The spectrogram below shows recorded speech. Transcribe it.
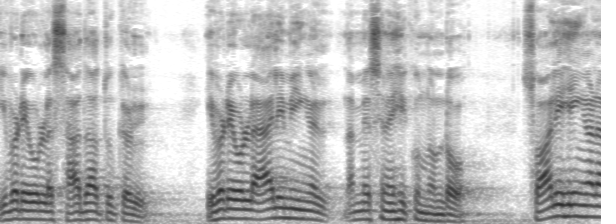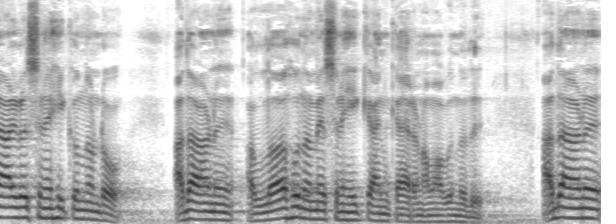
ഇവിടെയുള്ള സാധാത്തുക്കൾ ഇവിടെയുള്ള ആലിമീങ്ങൾ നമ്മെ സ്നേഹിക്കുന്നുണ്ടോ? സ്വാലിഹീങ്ങളെ ആളുകൾ സ്നേഹിക്കുന്നുണ്ടോ? അതാണ് അള്ളാഹു നമ്മെ സ്നേഹിക്കാൻ കാരണമാകുന്നത്. അതാണ്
